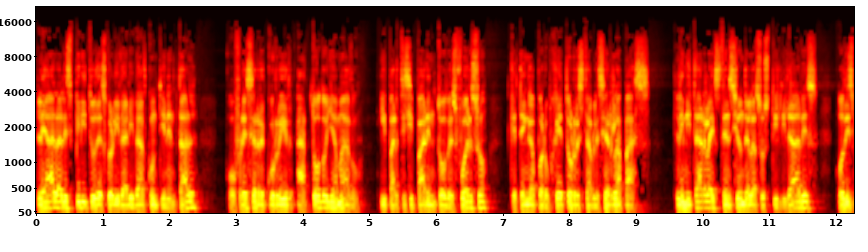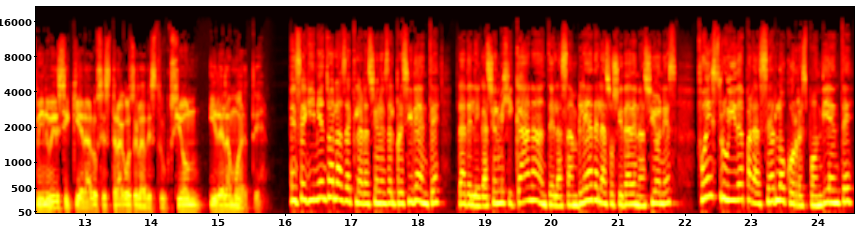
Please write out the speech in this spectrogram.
leal al espíritu de solidaridad continental, ofrece recurrir a todo llamado y participar en todo esfuerzo que tenga por objeto restablecer la paz, limitar la extensión de las hostilidades o disminuir siquiera los estragos de la destrucción y de la muerte. En seguimiento a las declaraciones del presidente, la delegación mexicana ante la Asamblea de la Sociedad de Naciones fue instruida para hacer lo correspondiente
